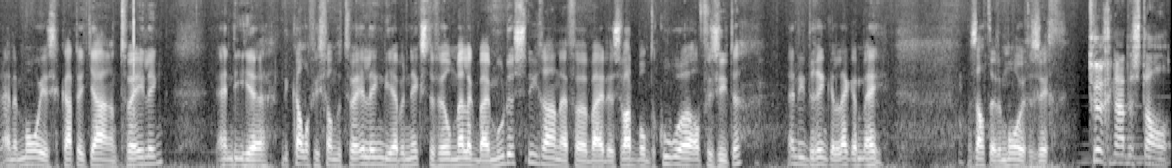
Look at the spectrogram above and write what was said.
Ja. En het mooie is, ik had dit jaar een tweeling. En die, die kalfjes van de tweeling die hebben niks te veel melk bij moeders. Die gaan even bij de zwartbonte koe op visite. En die drinken lekker mee. Dat is altijd een mooi gezicht. Terug naar de stal,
